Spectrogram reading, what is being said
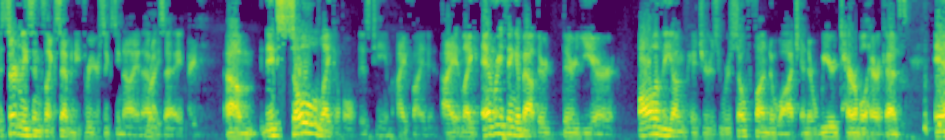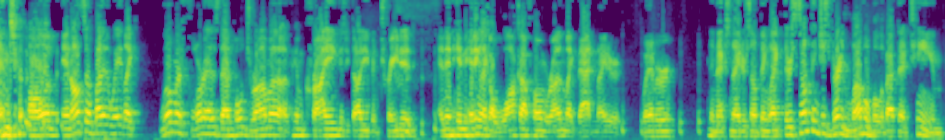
certainly since like '73 or '69. I Right. would say um, it's so likable. This team, I find it. I like everything about their their year. All of the young pitchers who were so fun to watch, and their weird, terrible haircuts, and all of, and also, by the way, like Wilmer Flores, that whole drama of him crying because he thought he'd been traded, and then him hitting like a walk off home run like that night or whatever the next night or something. Like, there's something just very lovable about that team.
